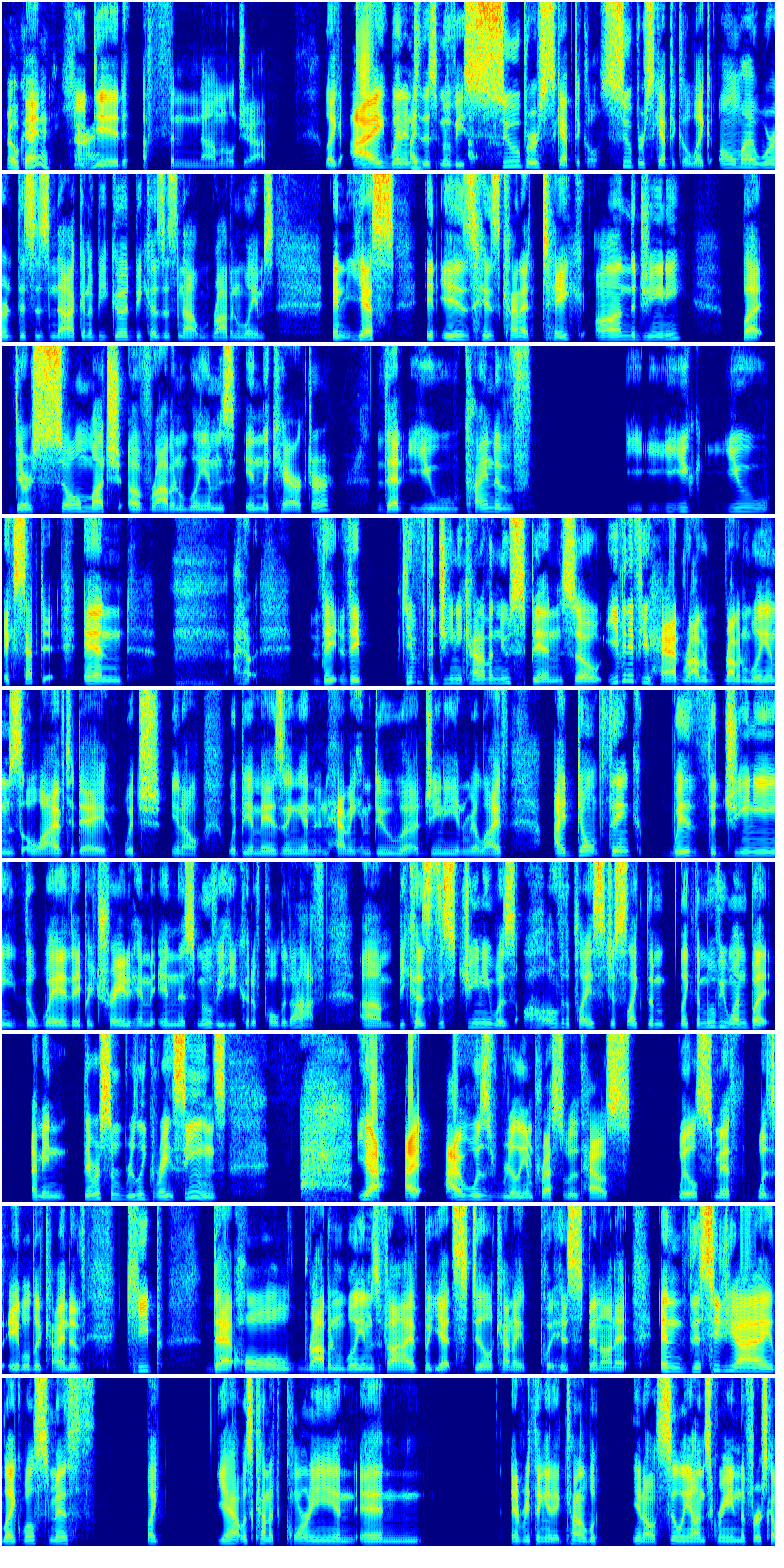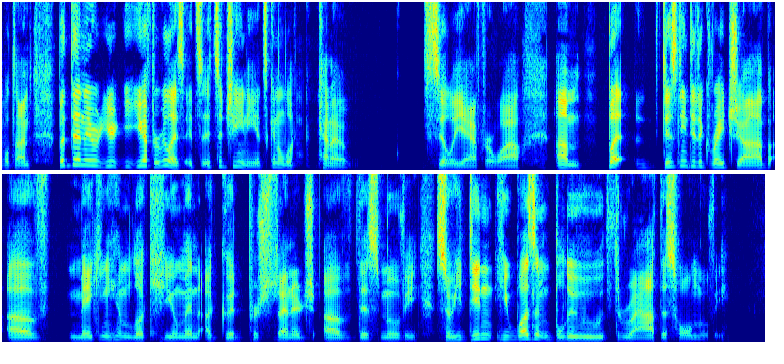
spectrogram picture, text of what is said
okay And he alright. did a phenomenal job. Like I went into I- this movie super skeptical, super skeptical. Like, oh my word, this is not going to be good because it's not Robin Williams. And yes, it is his kind of take on the genie, but there's so much of Robin Williams in the character that you kind of you you accept it. And i don't they they give the genie kind of a new spin. So even if you had robin robin williams alive today which you know would be amazing and, and having him do a genie in real life i don't think with the genie the way they portrayed him in this movie he could have pulled it off um, because this genie was all over the place just like the like the movie one but i mean there were some really great scenes. Yeah i i was really impressed with how will smith was able to kind of keep that whole Robin Williams vibe, but yet still kind of put his spin on it. And the CGI, like Will Smith, like yeah, it was kind of corny and and everything, and it kind of looked you know silly on screen the first couple times. But then you you have to realize it's it's a genie. It's gonna look kind of silly after a while. Um, but Disney did a great job of making him look human a good percentage of this movie. So he didn't he wasn't blue throughout this whole movie.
